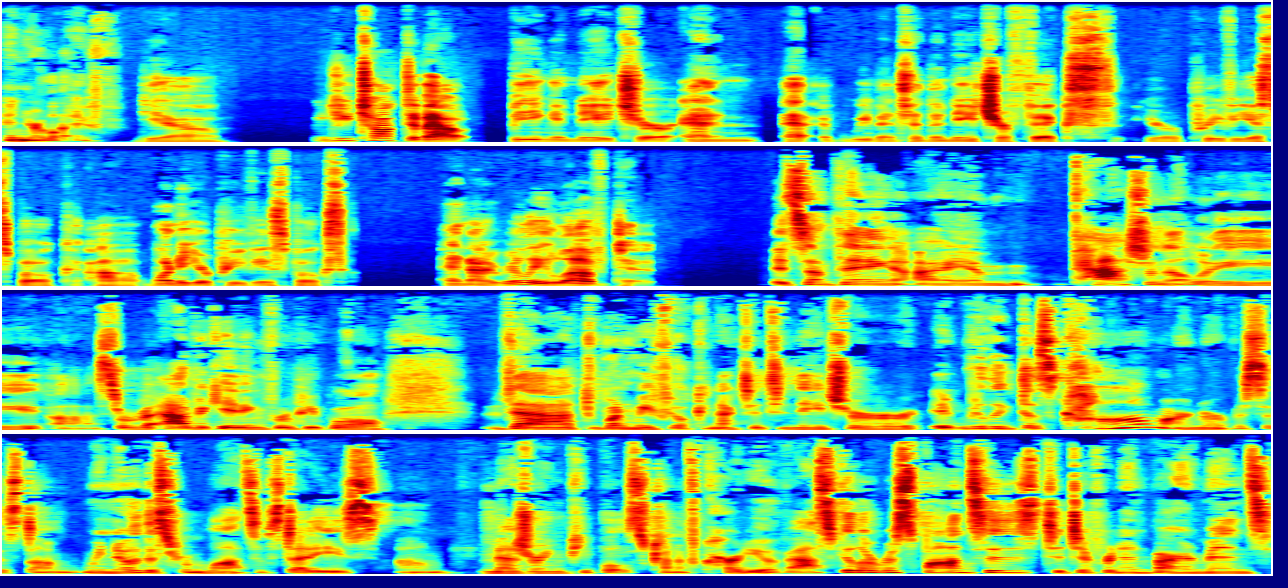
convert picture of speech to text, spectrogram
in your life. Yeah. You talked about being in nature, and uh, we mentioned the Nature Fix, your previous book, uh, one of your previous books, and I really loved it. It's something I am passionately uh, sort of advocating for people that when we feel connected to nature, it really does calm our nervous system. We know this from lots of studies, um, measuring people's kind of cardiovascular responses to different environments,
